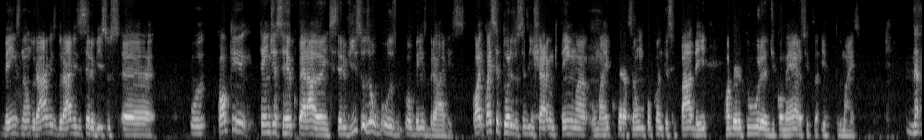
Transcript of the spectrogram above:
bens não duráveis, duráveis e serviços, é, o, qual que tende a se recuperar antes, serviços ou, os, ou bens duráveis? Quais, quais, setores vocês enxergam que tem uma, uma recuperação um pouco antecipada aí, com abertura de comércio e, e tudo mais? Na,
